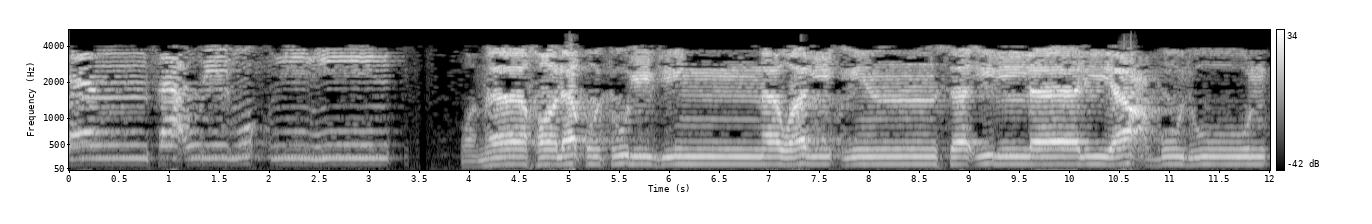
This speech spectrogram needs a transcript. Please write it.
تنفع المؤمنين. وما خلقت الجن والإنس إلا ليعبدون.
